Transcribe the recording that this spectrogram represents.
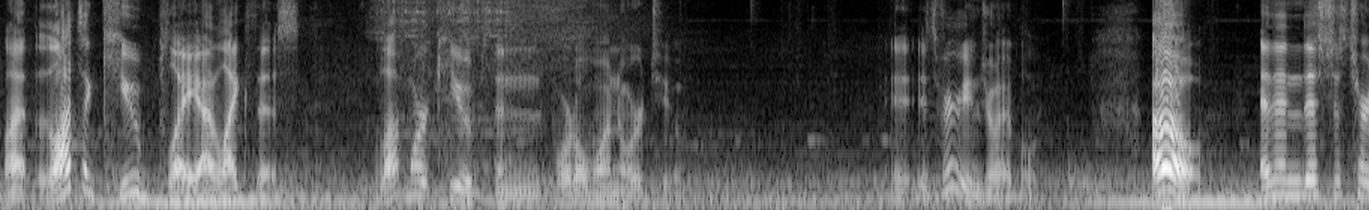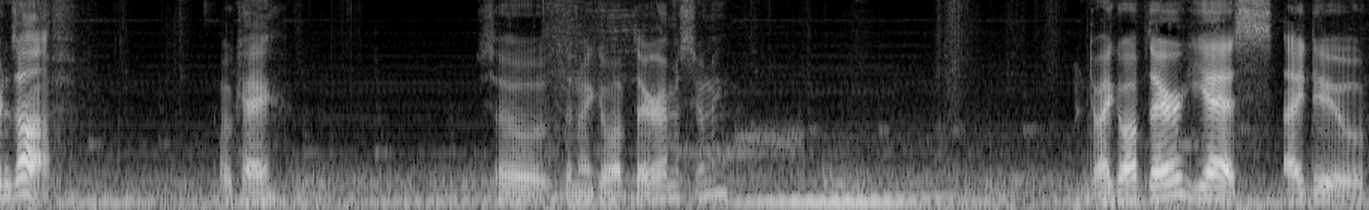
Lot, lots of cube play. I like this. A lot more cubes than Portal 1 or 2. It, it's very enjoyable. Oh! And then this just turns off. Okay. So, then I go up there, I'm assuming? Do I go up there? Yes, I do.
